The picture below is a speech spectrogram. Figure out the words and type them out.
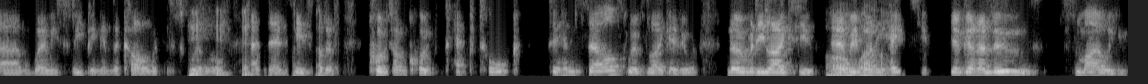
um, where he's sleeping in the car with the squirrel, and then his sort of quote unquote pep talk to himself with like everyone, nobody likes you, Oh, everybody wow. hates you, you're gonna lose, smile you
